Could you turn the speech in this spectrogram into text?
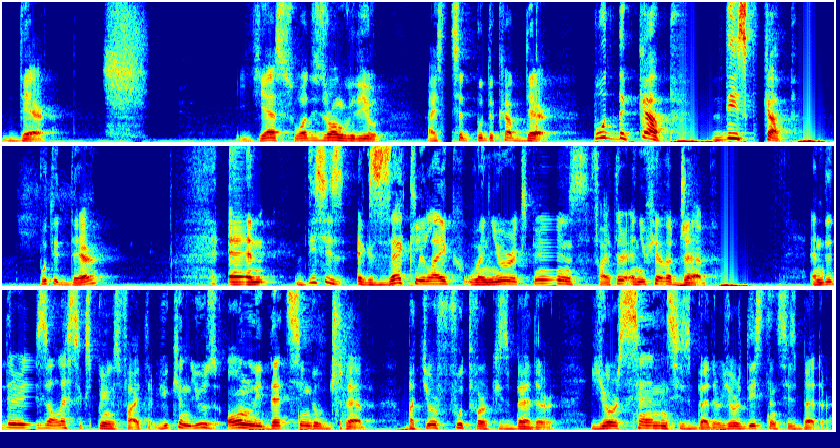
there. Yes what is wrong with you? I said put the cup there. Put the cup this cup. Put it there. And this is exactly like when you're experienced fighter and you have a jab. And then there is a less experienced fighter. You can use only that single jab, but your footwork is better, your sense is better, your distance is better.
